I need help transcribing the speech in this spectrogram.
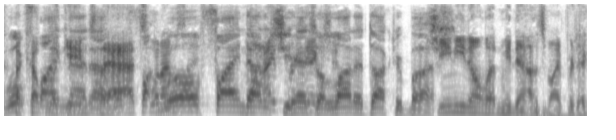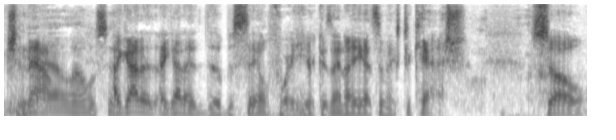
We'll a couple of games. That. That's we'll fi- what I'm we'll saying. find out My if she has a lot of Dr. Buss. Jeanie, don't let me down. It's my prediction. Yeah, now, well, we'll see. I got a I got a, the sale for you here because I know you got some extra cash. So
